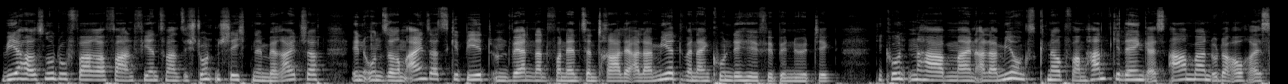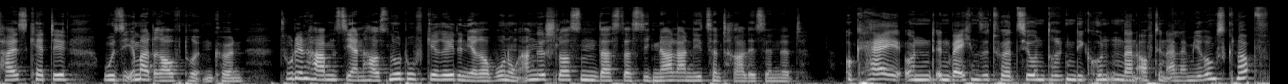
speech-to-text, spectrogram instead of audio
Wir Hausnotrufahrer fahren 24-Stunden-Schichten in Bereitschaft in unserem Einsatzgebiet und werden dann von der Zentrale alarmiert, wenn ein Kunde Hilfe benötigt. Die Kunden haben einen Alarmierungsknopf am Handgelenk als Armband oder auch als Heißkette, wo sie immer draufdrücken können. Zudem haben sie ein Hausnotrufgerät in ihrer Wohnung angeschlossen, das das Signal an die Zentrale sendet. Okay, und in welchen Situationen drücken die Kunden dann auf den Alarmierungsknopf?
